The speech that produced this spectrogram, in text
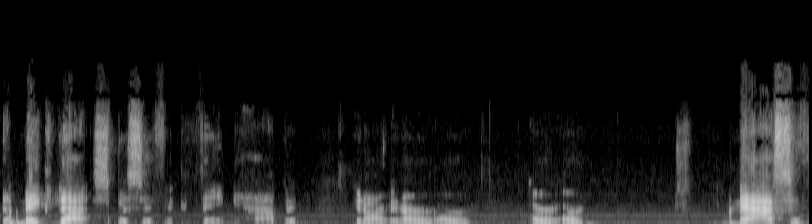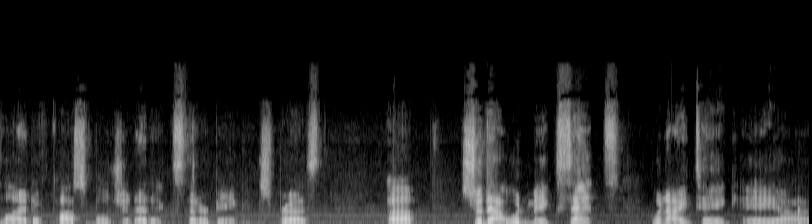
that make that specific thing happen in our in our our our, our massive line of possible genetics that are being expressed. Um, so that would make sense when I take a, uh,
